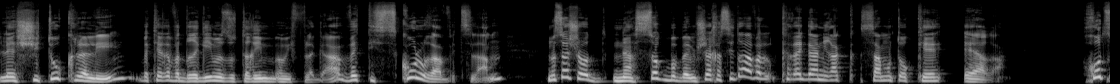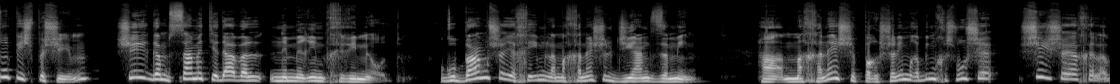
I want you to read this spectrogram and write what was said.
לשיתוק כללי בקרב הדרגים הזוטרים במפלגה ותסכול רב אצלם, נושא שעוד נעסוק בו בהמשך הסדרה, אבל כרגע אני רק שם אותו כהערה. חוץ מפשפשים, שי גם שם את ידיו על נמרים בכירים מאוד. רובם שייכים למחנה של ג'יאנג זמין, המחנה שפרשנים רבים חשבו ששי שייך אליו.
